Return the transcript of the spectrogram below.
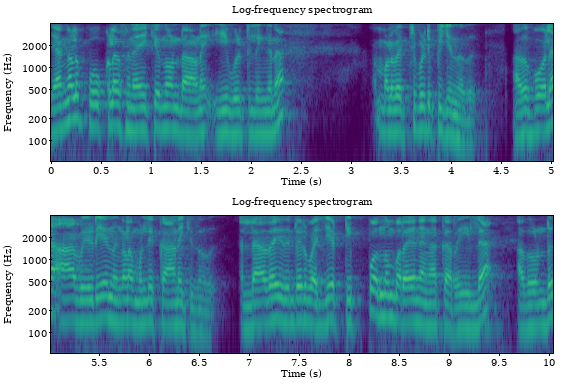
ഞങ്ങൾ പൂക്കളെ സ്നേഹിക്കുന്നതുകൊണ്ടാണ് ഈ വീട്ടിലിങ്ങനെ നമ്മൾ വെച്ച് പിടിപ്പിക്കുന്നത്. അതുപോലെ ആ വീഡിയോ നിങ്ങളെ മുന്നിൽ കാണിക്കുന്നത്. അല്ലാതെ ഇതിന്റെ ഒരു വലിയ ടിപ്പൊന്നും പറയാൻ ഞങ്ങൾക്കറിയില്ല. അതുകൊണ്ട്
